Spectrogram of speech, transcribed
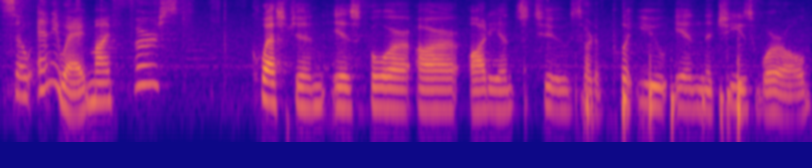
So, anyway, my first question is for our audience to sort of put you in the cheese world.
